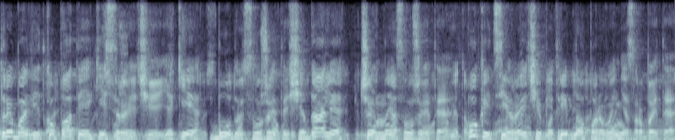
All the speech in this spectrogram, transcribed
Треба відкопати якісь речі, які будуть служити ще далі чи не служити. Поки ці речі потрібно первинні зробити.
